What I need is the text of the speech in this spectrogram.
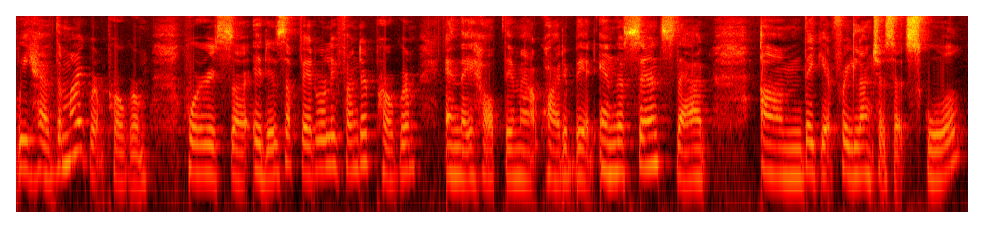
We have the migrant program, where it's, uh, it is a federally funded program, and they help them out quite a bit in the sense that um, they get free lunches at school.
